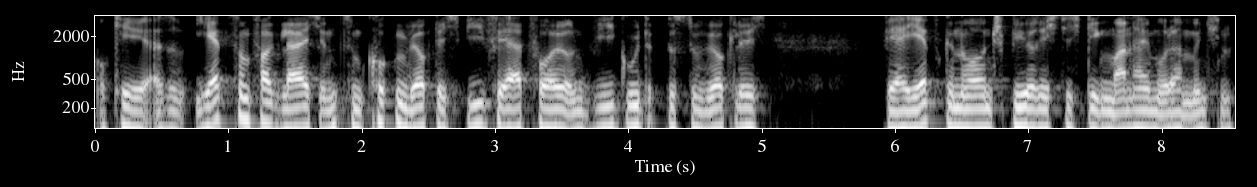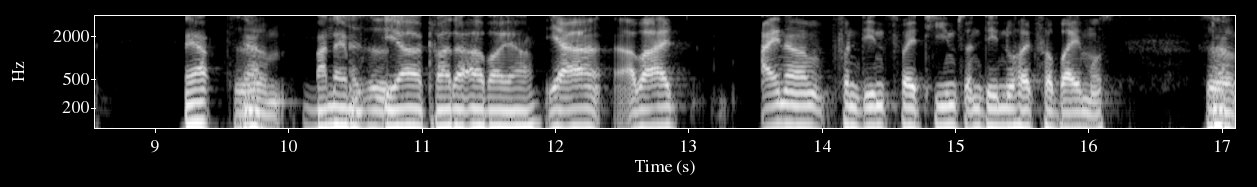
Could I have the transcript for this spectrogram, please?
okay, also jetzt zum Vergleich und zum Gucken wirklich, wie wertvoll und wie gut bist du wirklich, wäre jetzt genau ein Spiel richtig gegen Mannheim oder München. Ja, so, ja. Mannheim also, eher gerade, aber ja. Ja, aber halt einer von den zwei Teams, an denen du halt vorbei musst. So, ja.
